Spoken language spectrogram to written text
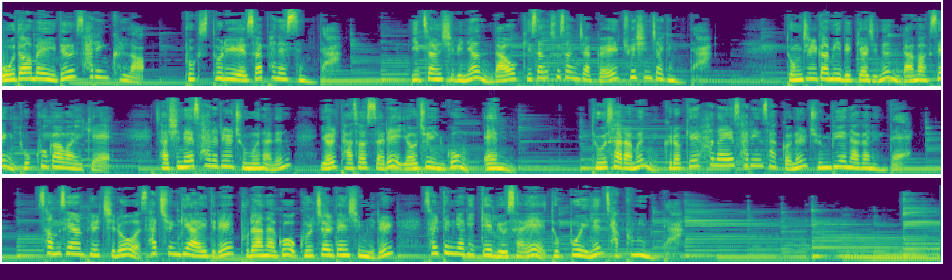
오더메이드 살인클럽 북스토리에서 펴냈습니다. 2012년 나오키상 수상작가의 최신작입니다. 동질감이 느껴지는 남학생 도쿠가와에게 자신의 살해를 주문하는 15살의 여주인공 앤. 두 사람은 그렇게 하나의 살인 사건을 준비해 나가는데 섬세한 필치로 사춘기 아이들의 불안하고 굴절된 심리를 설득력 있게 묘사해 돋보이는 작품입니다.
